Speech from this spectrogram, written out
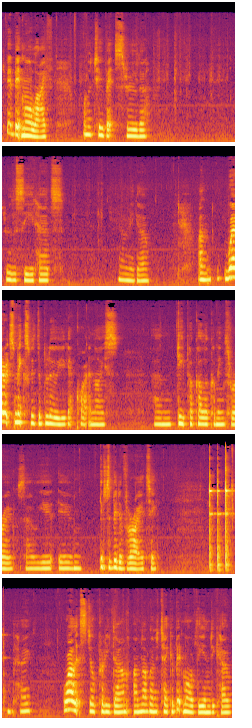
give it a bit more life. One or two bits through the through the seed heads. There we go. And where it's mixed with the blue you get quite a nice um, deeper colour coming through so you, you gives a bit of variety. Okay, while it's still pretty damp, I'm now going to take a bit more of the indigo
